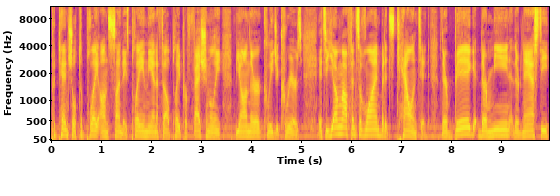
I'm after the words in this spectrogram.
potential to play on Sundays, play in the NFL, play professionally beyond their collegiate careers. It's a young offensive line, but it's talented. They're big, they're mean, they're nasty,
